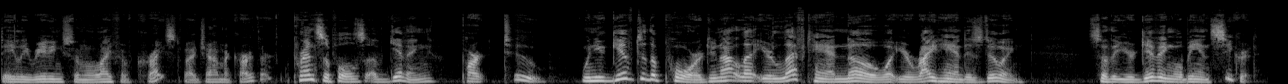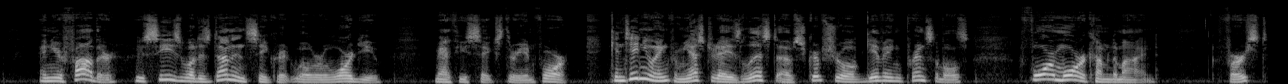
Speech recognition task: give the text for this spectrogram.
Daily Readings from the Life of Christ by John MacArthur. Principles of Giving, Part 2. When you give to the poor, do not let your left hand know what your right hand is doing, so that your giving will be in secret, and your Father, who sees what is done in secret, will reward you. Matthew 6, 3 and 4. Continuing from yesterday's list of scriptural giving principles, four more come to mind. First,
